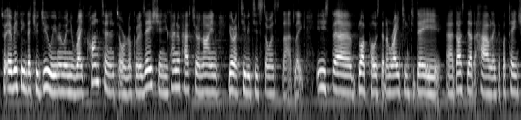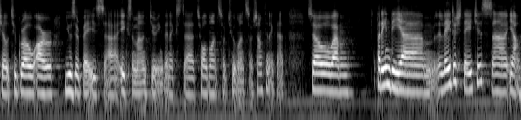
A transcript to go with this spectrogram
So everything that you do even when you write content or localization you kind of have to align your activities towards that. Like is the blog post that i'm writing today uh, does that have like the potential to grow our user base uh, x amount during the next uh, 12 months or two months or something like that? So um, but in the um, later stages, uh, yeah,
